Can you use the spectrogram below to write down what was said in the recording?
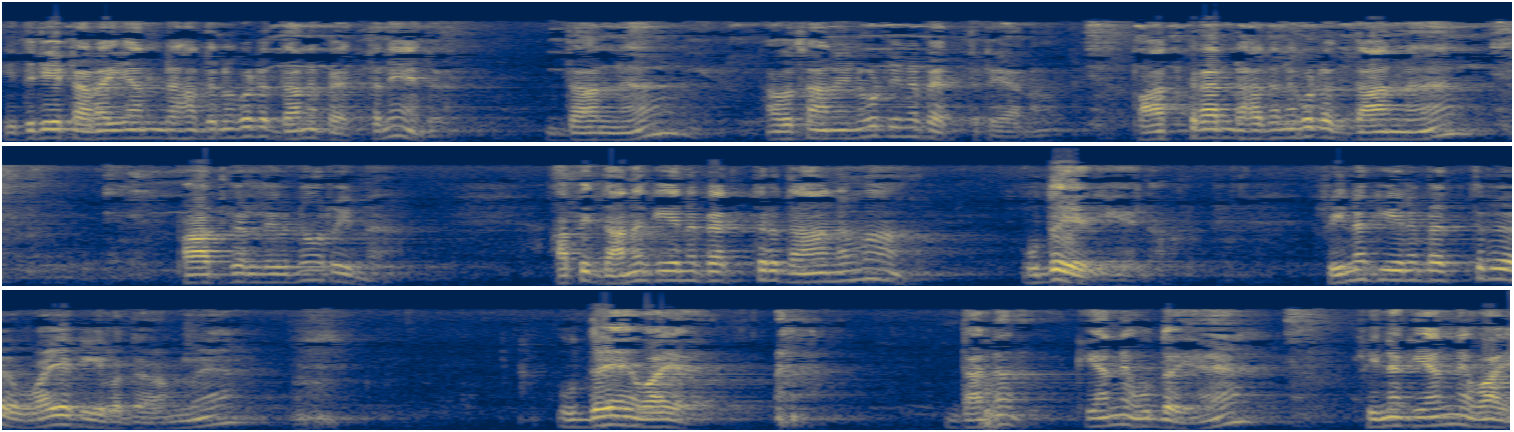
ඉදිරියට අරන් යන්න හදනකොට ධන පැත්ත නේද? ධන අවසාන වෙනකොට ඍණ පැත්තට යනවා. පාත් කරන්න හදනකොට ධන පාත් කරලා වෙනවා ඍණ. අපි ධන කියන පැත්තට දානවා උදය කියලා. ඍණ කියන පැත්තට වය කියලා දාන්නේ. උදය වය. ධන කියන්නේ උදය. ඍණ කියන්නේ වය.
